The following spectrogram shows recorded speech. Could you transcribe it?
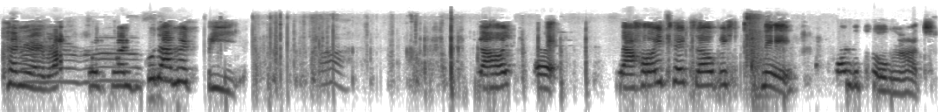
Colonel Ruff und mein Bruder mit B. Ah, Ja, heu äh, ja heute glaube ich, nee, dann gezogen hat.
